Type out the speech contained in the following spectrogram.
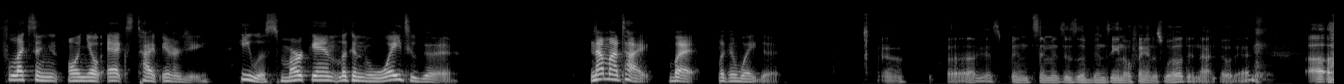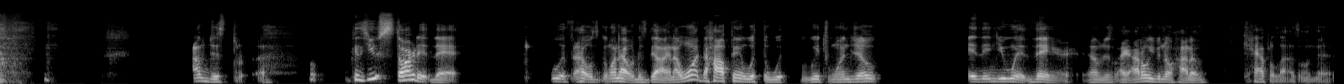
flexing on your ex type energy. He was smirking, looking way too good. Not my type, but looking way good. Uh, I guess Ben Simmons is a Benzino fan as well. Did not know that. Uh, I'm just because you started that with I was going out with this guy, and I wanted to hop in with the which one joke, and then you went there. And I'm just like, I don't even know how to capitalize on that.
